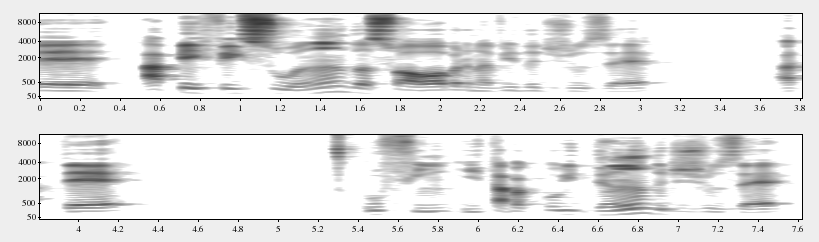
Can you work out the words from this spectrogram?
é, aperfeiçoando a sua obra na vida de José até o fim e estava cuidando de José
